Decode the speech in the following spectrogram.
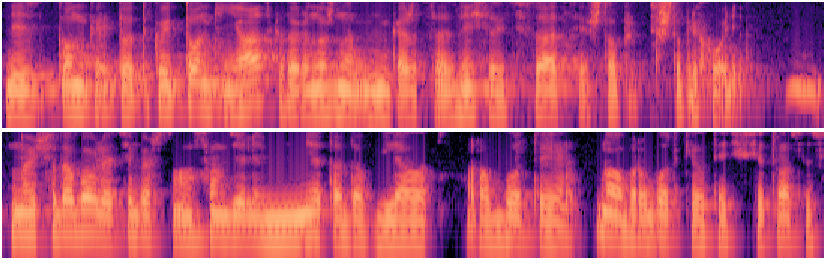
Здесь тонкий, то, такой тонкий нюанс, который нужно, мне кажется, зависит от ситуации, что, что приходит. Ну, еще добавлю от тебя, что на самом деле методов для вот работы, ну, обработки вот этих ситуаций с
